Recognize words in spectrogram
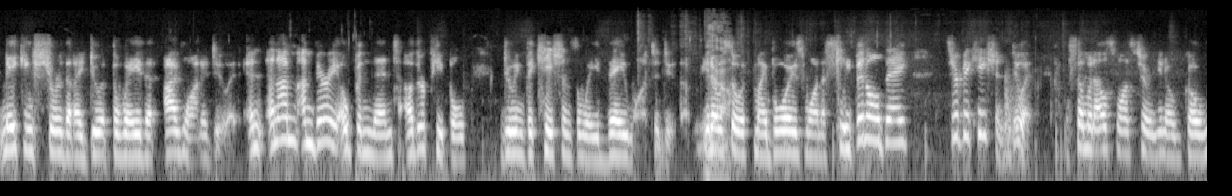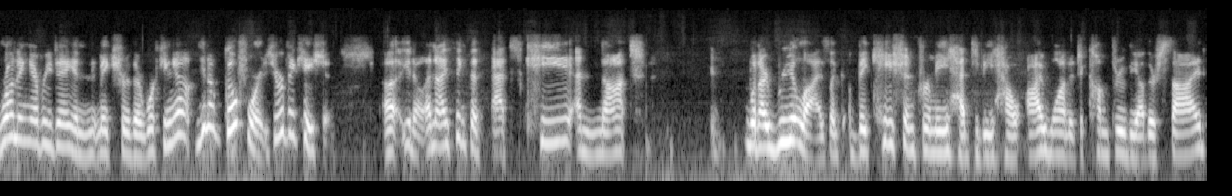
making sure that I do it the way that I want to do it. And and I'm I'm very open then to other people doing vacations the way they want to do them. You know, so if my boys want to sleep in all day, it's your vacation, do it. If someone else wants to, you know, go running every day and make sure they're working out, you know, go for it. It's your vacation. Uh, you know, and I think that that's key and not when I realized like a vacation for me had to be how I wanted to come through the other side.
